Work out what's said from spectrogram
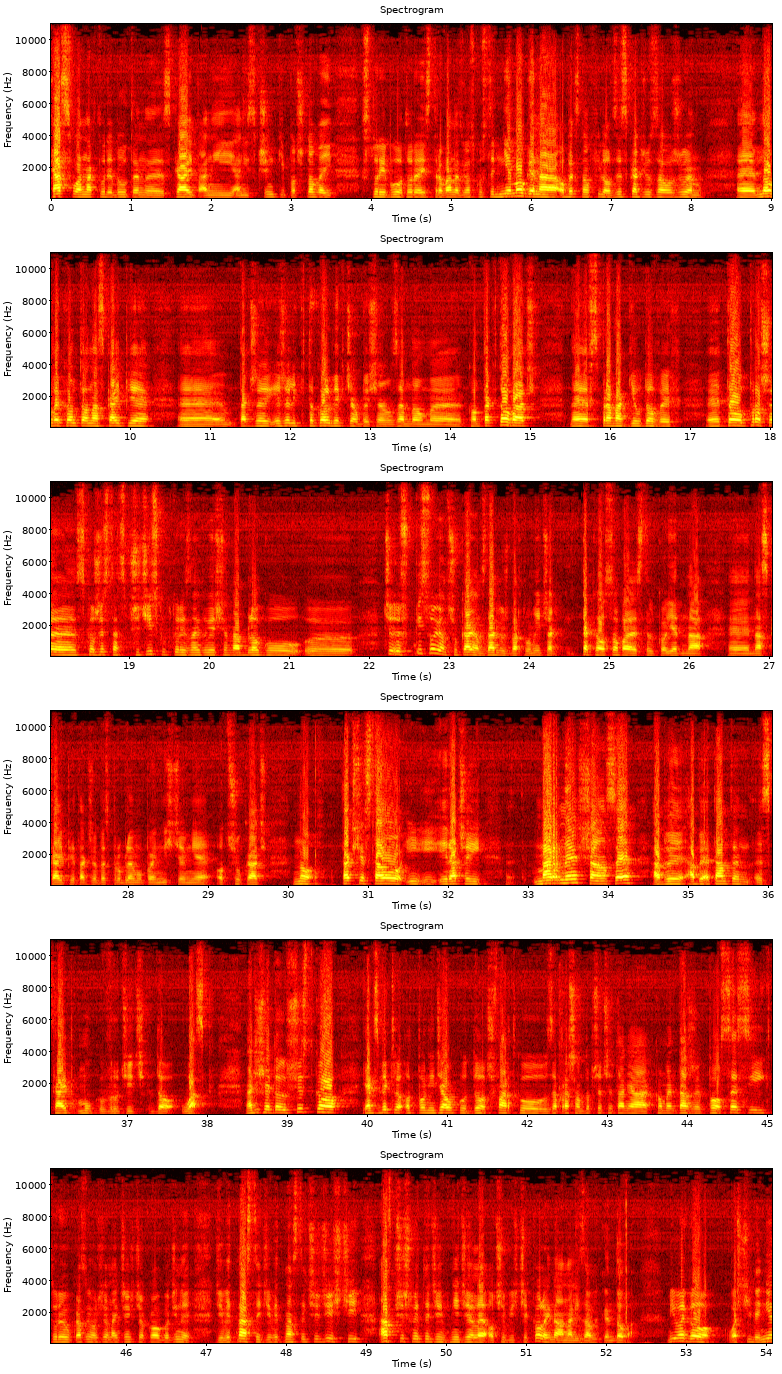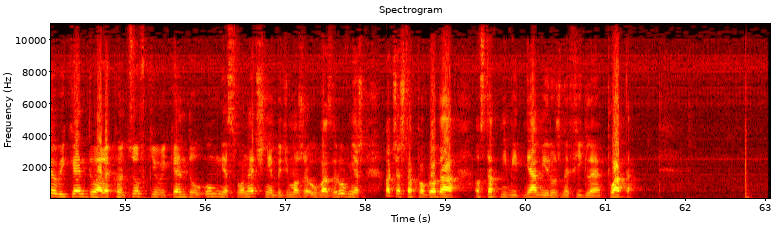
hasła, na które był ten e, Skype, ani, ani skrzynki pocztowej, z której było to rejestrowane. W związku z tym nie mogę na obecną chwilę odzyskać. Już założyłem e, nowe konto na Skype'ie. E, Także jeżeli ktokolwiek chciałby się ze mną e, kontaktować w sprawach giełdowych, to proszę skorzystać z przycisku, który znajduje się na blogu, e, czy wpisując, szukając Dariusz Bartłomiejczak. Taka osoba jest tylko jedna e, na Skype'ie, także bez problemu powinniście mnie odszukać. No, tak się stało i, i, i raczej marne szanse, aby, aby tamten Skype mógł wrócić do łask. Na dzisiaj to już wszystko. Jak zwykle od poniedziałku do czwartku zapraszam do przeczytania komentarzy po sesji, które ukazują się najczęściej około godziny 19, 19.30, a w przyszły tydzień w niedzielę oczywiście kolejna analiza weekendowa. Miłego, właściwie nie weekendu, ale końcówki weekendu. U mnie słonecznie, być może u Was również, chociaż ta pogoda ostatnimi dniami różne figle płata.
